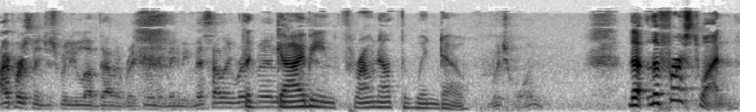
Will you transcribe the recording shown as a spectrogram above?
I personally just really loved Alan Rickman and made me miss Alan Rickman. The guy being thrown out the window. Which one? The the first one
